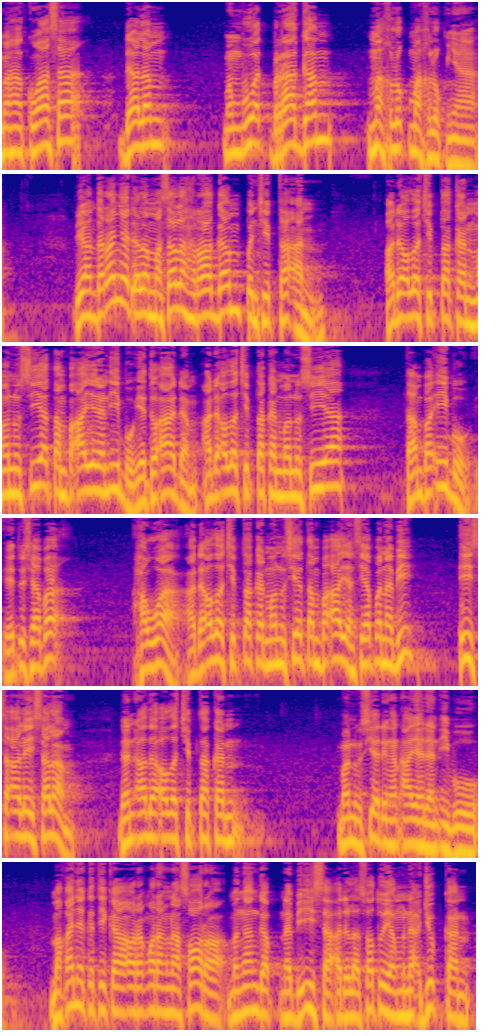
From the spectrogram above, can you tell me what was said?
Maha kuasa dalam membuat beragam makhluk-makhluknya. Di antaranya dalam masalah ragam penciptaan. Ada Allah ciptakan manusia tanpa ayah dan ibu, yaitu Adam. Ada Allah ciptakan manusia tanpa ibu, yaitu siapa? Hawa. Ada Allah ciptakan manusia tanpa ayah, siapa Nabi? Isa alaihissalam. Dan ada Allah ciptakan manusia dengan ayah dan ibu. Makanya ketika orang-orang Nasara menganggap Nabi Isa adalah suatu yang menakjubkan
